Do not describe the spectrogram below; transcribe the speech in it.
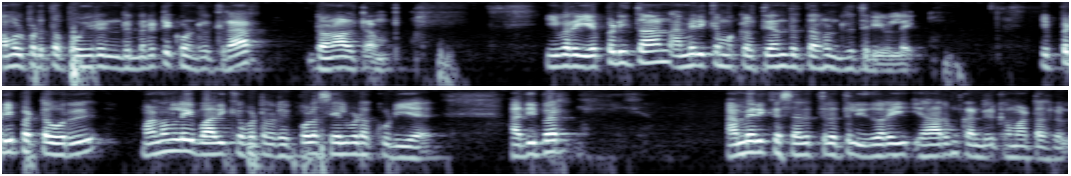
அமல்படுத்தப் போகிறேன் என்று மிரட்டிக் கொண்டிருக்கிறார் டொனால்ட் ட்ரம்ப். இவரை எப்படித்தான் அமெரிக்க மக்கள் தேர்ந்தெடுத்தார்கள் என்று தெரியவில்லை. இப்படிப்பட்ட ஒரு மனநிலை பாதிக்கப்பட்டவர்களைப் போல செயல்படக்கூடிய அதிபர் அமெரிக்க சரித்திரத்தில் இதுவரை யாரும் கண்டிருக்க மாட்டார்கள்.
